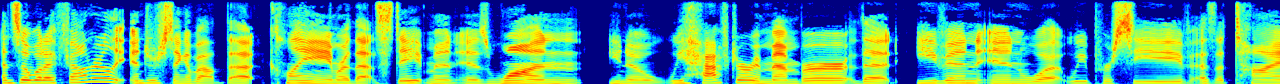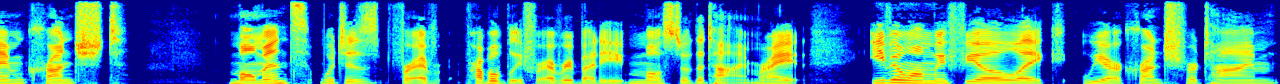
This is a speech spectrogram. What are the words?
And so, what I found really interesting about that claim or that statement is one, you know, we have to remember that even in what we perceive as a time crunched moment, which is for ev- probably for everybody most of the time, right? Even when we feel like we are crunched for time,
